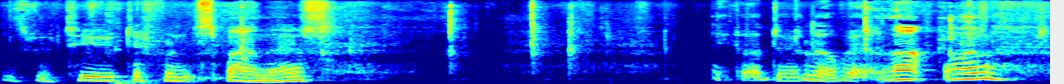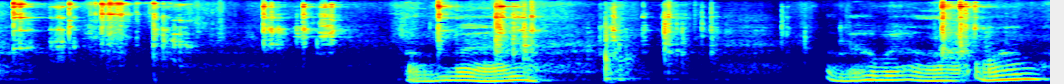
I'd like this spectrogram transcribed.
is with two different spanners. You've got to do a little bit of that one, and then a little bit of that one,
